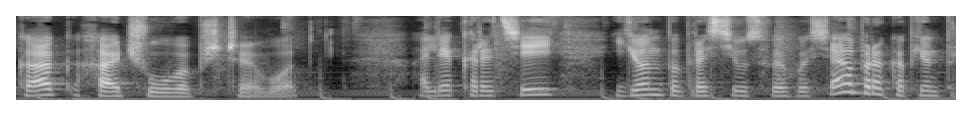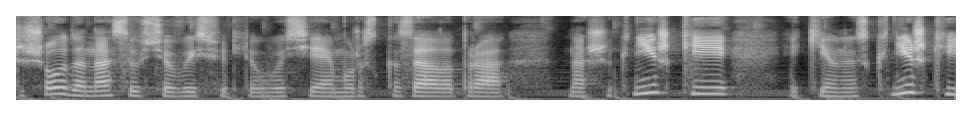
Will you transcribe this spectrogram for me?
как хачу вообще вот але карацей ён попрасіў свайго сябра каб ён прыйшоў до нас і ўсё высветліў вось я ему рассказала про наши кніжкі якія у нас кніжкі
